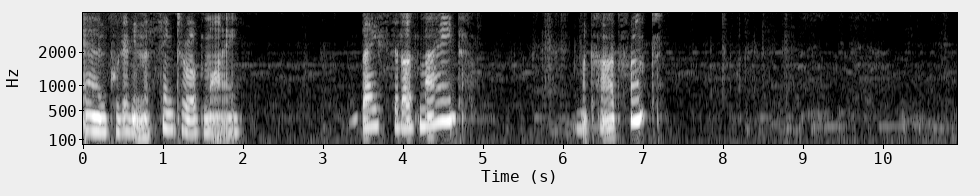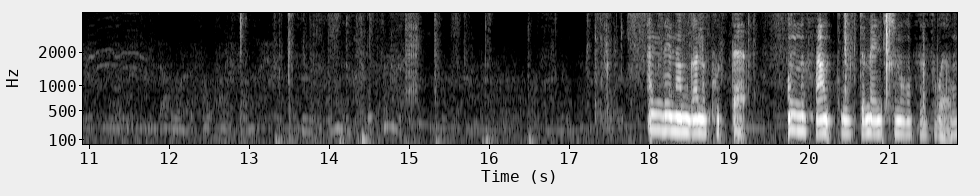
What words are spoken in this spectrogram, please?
and put it in the center of my base that I've made, my card front. And then I'm going to put that on the front with dimensionals as well.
